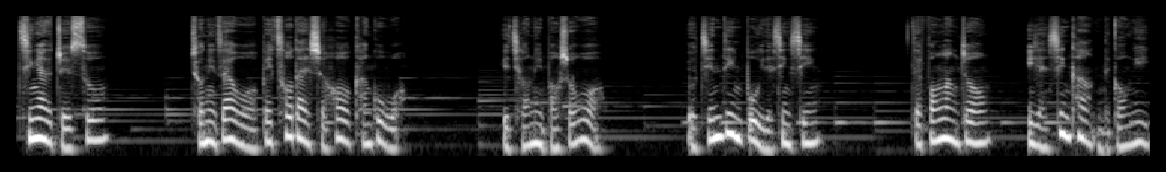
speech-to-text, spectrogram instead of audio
亲爱的耶稣，求你在我被错待的时候看顾我，也求你保守我有坚定不移的信心，在风浪中依然信靠你的公义。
